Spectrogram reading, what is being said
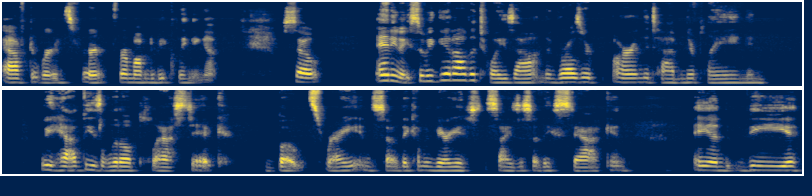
afterwards for, for mom to be cleaning up. So, anyway, so we get all the toys out and the girls are, are in the tub and they're playing and we have these little plastic boats, right? And so they come in various sizes, so they stack and and the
